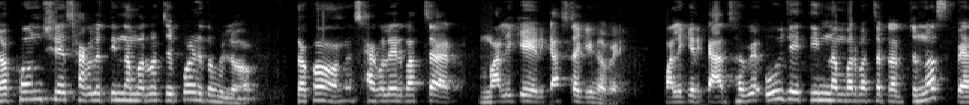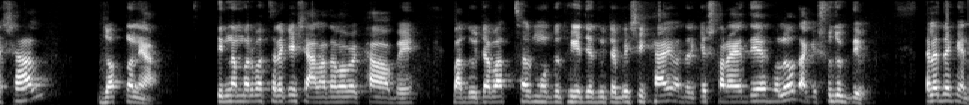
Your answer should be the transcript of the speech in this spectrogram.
যখন সে ছাগলের তিন নাম্বার বাচ্চায় পরিণত হইল, তখন ছাগলের বাচ্চার মালিকের কাজটা কি হবে? মালিকের কাজ হবে ওই যে তিন নাম্বার বাচ্চাটার জন্য স্পেশাল যত্ন নেওয়া তিন নাম্বার বাচ্চাটাকে সে আলাদাভাবে খাওয়াবে বা দুইটা বাচ্চার মধ্যে থেকে যে দুইটা বেশি খায়, ওদেরকে সরাই দিয়ে হলেও তাকে সুযোগ দিবে। তাহলে দেখেন,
